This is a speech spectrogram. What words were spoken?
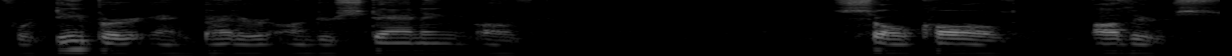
for deeper and better understanding of so-called others.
